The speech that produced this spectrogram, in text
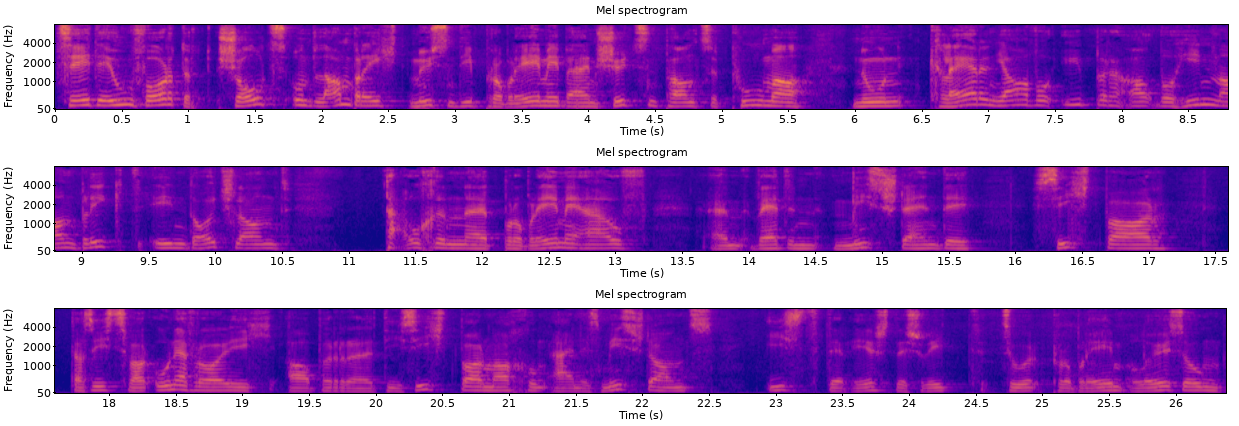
CDU fordert, Scholz und Lambrecht müssen die Probleme beim Schützenpanzer Puma nun klären. Ja, wo überall, wohin man blickt in Deutschland, tauchen äh, Probleme auf, ähm, werden Missstände sichtbar. Das ist zwar unerfreulich, aber äh, die Sichtbarmachung eines Missstands ist der erste Schritt zur Problemlösung,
